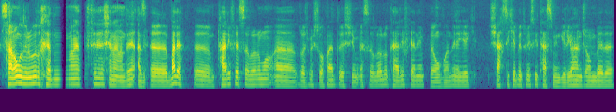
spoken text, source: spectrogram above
سلام و درود خدمت شنونده از بله تعریف استقلال ما راجبش صحبت داشتیم. استقلال رو تعریف کردیم به عنوان یک شخصی که بتونه تصمیم گیری انجام بده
